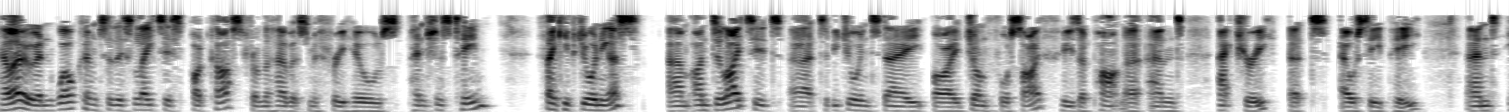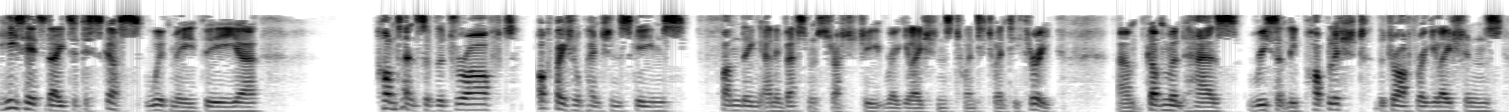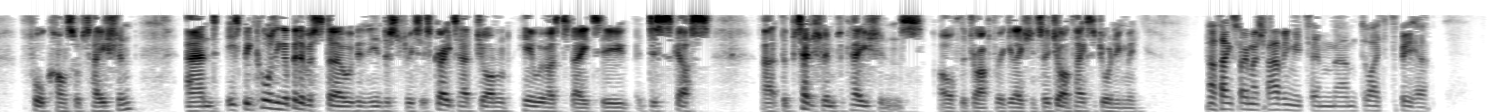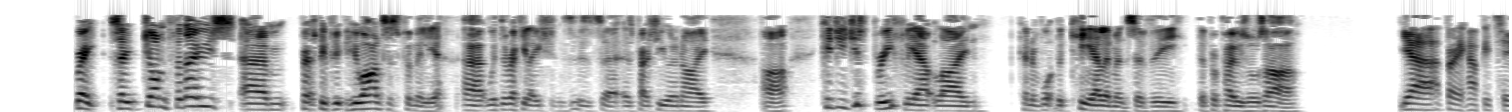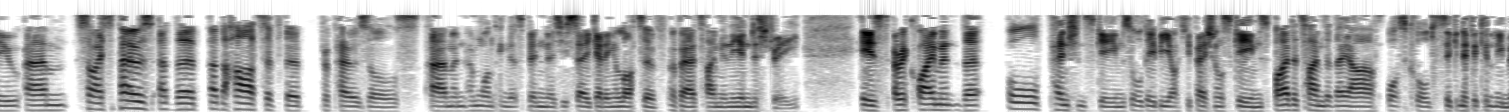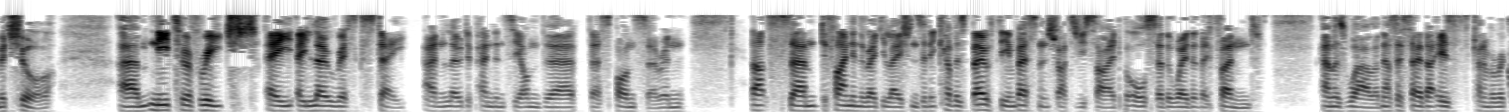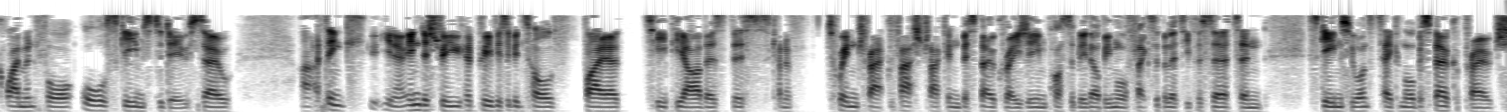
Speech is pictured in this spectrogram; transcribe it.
Hello, and welcome to this latest podcast from the Herbert Smith Freehills Pensions team. Thank you for joining us. Um, I'm delighted uh, to be joined today by John Forsyth, who's a partner and actuary at LCP, and he's here today to discuss with me the uh, contents of the draft Occupational Pension Schemes Funding and Investment Strategy Regulations 2023. Um, government has recently published the draft regulations for consultation, and it's been causing a bit of a stir within the industry. So it's great to have John here with us today to discuss uh, the potential implications of the draft regulations. So, John, thanks for joining me. No, thanks very much for having me, Tim. I'm delighted to be here. Great. So, John, for those um, perhaps people who aren't as familiar uh, with the regulations as, uh, as perhaps you and I are, could you just briefly outline kind of what the key elements of the, the proposals are? Yeah, very happy to. Um, so I suppose at the at the heart of the proposals, um, and, and, one thing that's been, as you say, getting a lot of, of airtime in the industry, is a requirement that all pension schemes, all DB occupational schemes, by the time that they are what's called significantly mature, um, need to have reached a, a, low risk state and low dependency on their, their sponsor. And that's um, defined in the regulations, and it covers both the investment strategy side, but also the way that they fund um, as well. And as I say, that is kind of a requirement for all schemes to do. So I think you know industry had previously been told via TPR there's this kind of twin track, fast track, and bespoke regime. Possibly there'll be more flexibility for certain schemes who want to take a more bespoke approach.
